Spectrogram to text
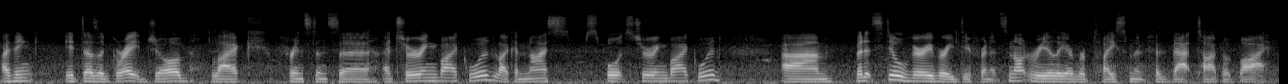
I think it does a great job, like for instance, a, a touring bike would, like a nice sports touring bike would. Um, but it's still very, very different. It's not really a replacement for that type of bike.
